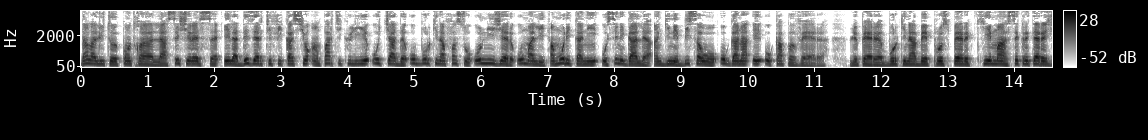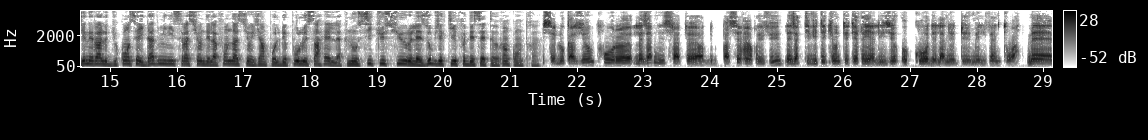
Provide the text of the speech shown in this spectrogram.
dans la lutte contre la sécheresse et la désertification en particulier au Tchad, au Burkina Faso, au Niger, au Mali, en Mauritanie, au Sénégal, en Guinée-Bissau, au Ghana et au Cap-Vert. Le père burkinabé Prosper Kiema, secrétaire général du conseil d'administration de la Fondation Jean-Paul II pour le Sahel, nous situe sur les objectifs de cette rencontre. C'est l'occasion pour les administrateurs de passer en revue les activités qui ont été réalisées au cours de l'année 2023. Mais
